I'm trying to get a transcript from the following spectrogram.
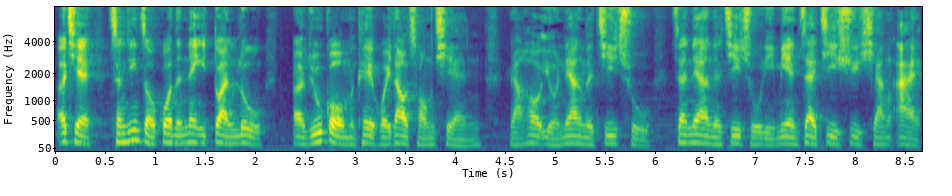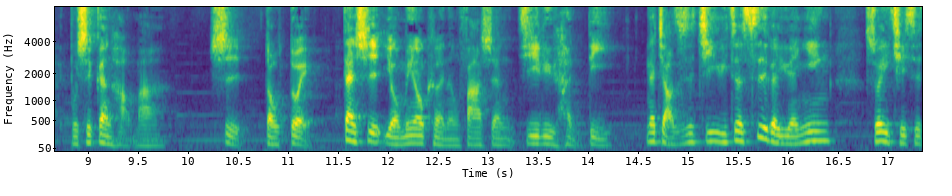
而且曾经走过的那一段路，呃，如果我们可以回到从前，然后有那样的基础，在那样的基础里面再继续相爱，不是更好吗？是，都对。但是有没有可能发生？几率很低。那饺子是基于这四个原因。所以其实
